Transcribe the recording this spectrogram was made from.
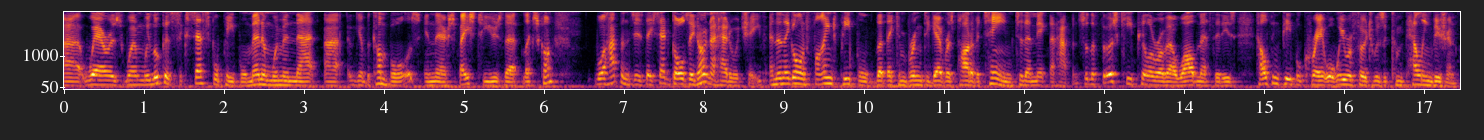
Uh, whereas when we look at successful people, men and women that uh, you know, become ballers in their space, to use that lexicon, what happens is they set goals they don't know how to achieve, and then they go and find people that they can bring together as part of a team to then make that happen. So the first key pillar of our wild method is helping people create what we refer to as a compelling vision.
